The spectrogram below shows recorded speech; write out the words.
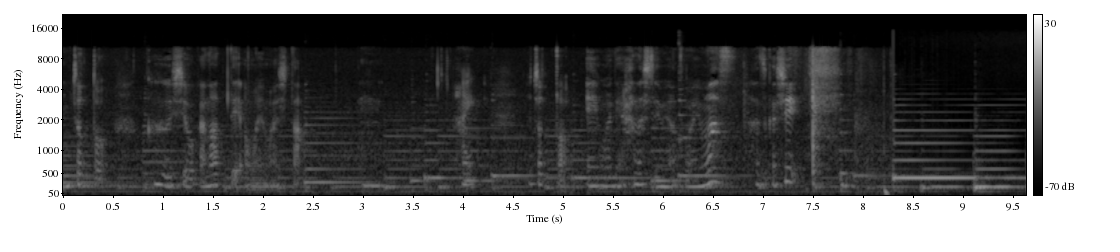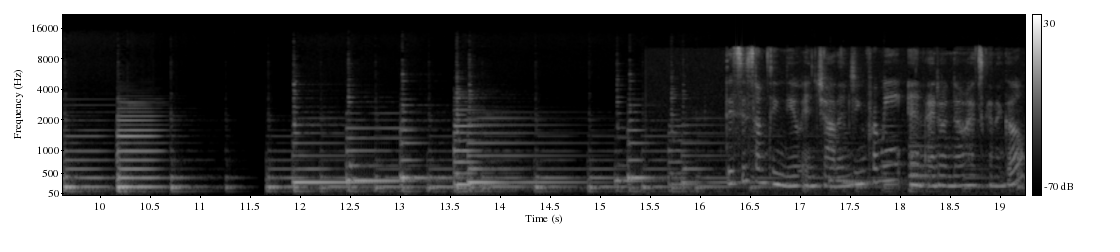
うん、ちょっと工夫しようかなって思いました、うん、はいちょっと英語で話してみようと思います恥ずかしい This is something new and challenging for me, and I don't know how it's gonna go.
